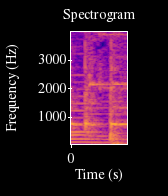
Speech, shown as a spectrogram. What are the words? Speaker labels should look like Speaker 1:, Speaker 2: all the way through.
Speaker 1: Música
